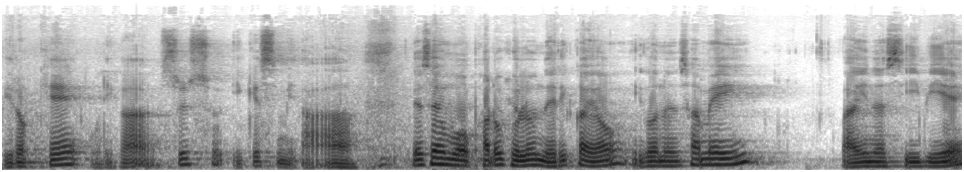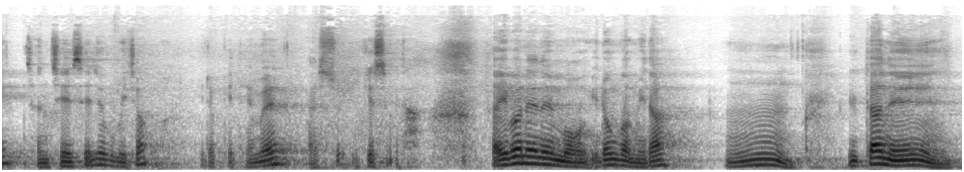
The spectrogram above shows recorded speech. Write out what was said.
이렇게 우리가 쓸 수 있겠습니다. 그래서 뭐 바로 결론 내릴까요? 이거는 3a 마이너스 2b의 전체의 세제곱이죠. 이렇게 됨을 알 수 있겠습니다. 자 이번에는 뭐 이런 겁니다. 음 일단은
